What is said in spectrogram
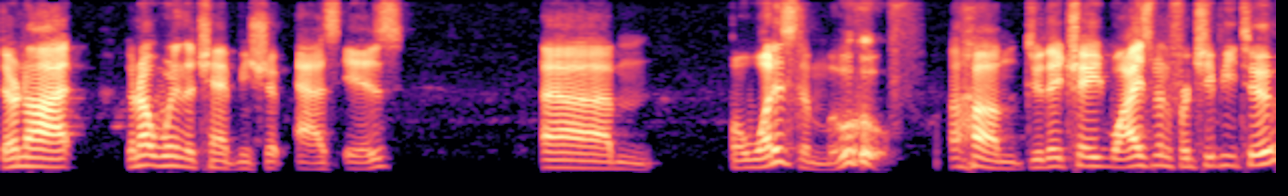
They're not they're not winning the championship as is. Um, but what is the move? Um, do they trade Wiseman for GP2?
